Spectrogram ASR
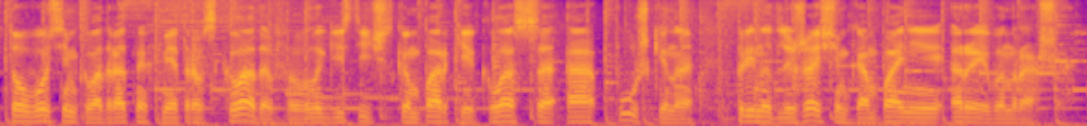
108 квадратных метров складов в логистическом парке класса А «Пушкина», принадлежащем компании Raven Russia.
